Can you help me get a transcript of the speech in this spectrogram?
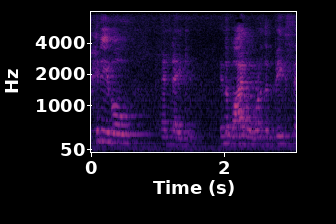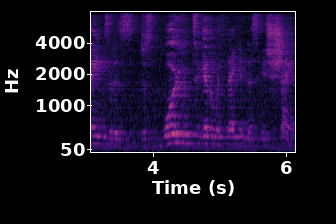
Pitiable and naked. In the Bible, one of the big themes that is just woven together with nakedness is shame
